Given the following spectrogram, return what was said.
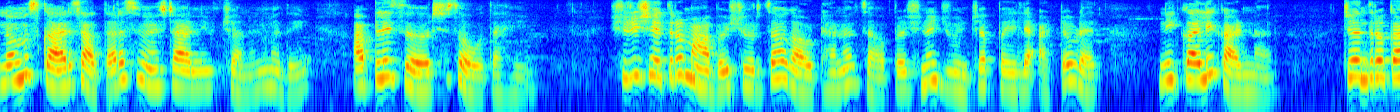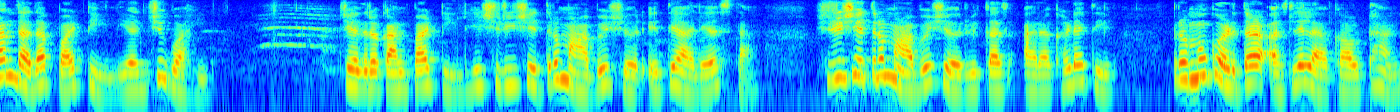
नमस्कार सातारा स्टार न्यूज चॅनलमध्ये आपले सहर्ष स्वागत आहे. श्री क्षेत्र महाबळेश्वरचा गावठाणाचा प्रश्न जूनच्या पहिल्या आठवड्यात निकाली काढणार चंद्रकांत दादा पाटील यांची ग्वाही. चंद्रकांत पाटील हे श्री क्षेत्र महाबळेश्वर येथे आले असता श्री क्षेत्र महाबळेश्वर विकास आराखड्यातील प्रमुख अडथळा असलेला गावठाण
